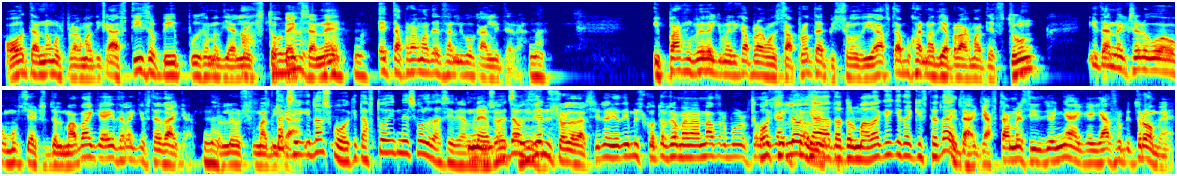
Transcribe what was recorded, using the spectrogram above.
Όταν όμως πραγματικά αυτοί οι ηθοποιοί που είχαμε διαλέξει Αυτό, το ναι, παίξανε, ναι, ναι. Ε, τα πράγματα ήρθαν λίγο καλύτερα. Ναι. Υπάρχουν βέβαια και μερικά πράγματα. Στα πρώτα επεισόδια, αυτά που είχαν να διαπραγματευτούν, ήταν, ξέρω εγώ, μου φτιάξε τολμαδάκια, ήθελα και φτεδάκια. Ναι. Το λέω σχηματικά. Εντάξει, να σου πω, κοίτα, αυτό είναι σε όλα τα σύρια. ναι, νομίζω, έτσι, όχι, είναι. δεν είναι σε όλα τα στήλα, γιατί εμείς σκοτώσαμε έναν άνθρωπο στο Όχι, δέκατο λέω επεισόδιο. για τα τολμαδάκια και τα κεφτεδάκια. Ε, τα- και αυτά μέσα στη διονιά και οι άνθρωποι τρώμε.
